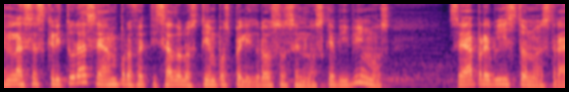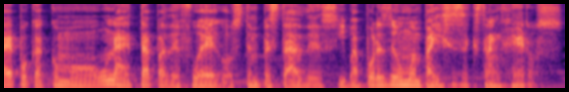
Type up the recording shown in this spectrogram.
En las escrituras se han profetizado los tiempos peligrosos en los que vivimos. Se ha previsto nuestra época como una etapa de fuegos, tempestades y vapores de humo en países extranjeros.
